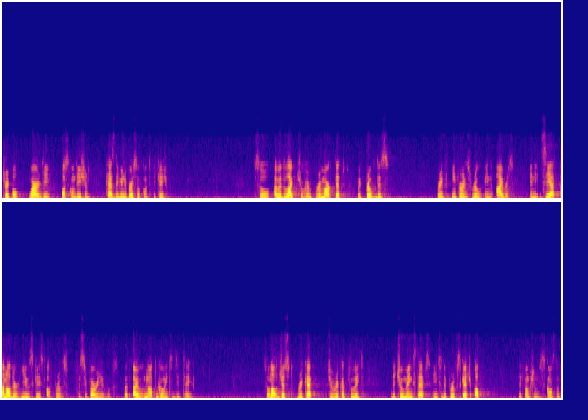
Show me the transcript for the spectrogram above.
triple where the postcondition has the universal quantification. So I would like to remark that we proved this inference rule in Iris, and it's yet another use case of prophecy variables, but I will not go into detail. So now just recap, to recapitulate the two main steps into the proof sketch of the function is constant.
